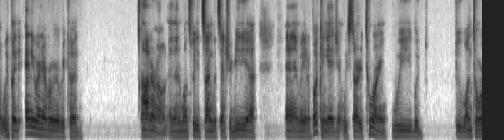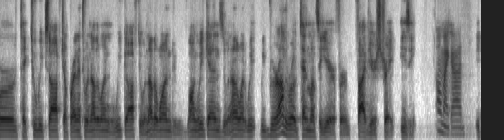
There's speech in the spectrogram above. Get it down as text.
we played anywhere and everywhere we could on our own, and then once we had signed with Century Media and we had a booking agent, we started touring. We would do one tour, take two weeks off, jump right into another one, week off, do another one, do long weekends, do another one. We we were on the road ten months a year for five years straight, easy Oh my God. it,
